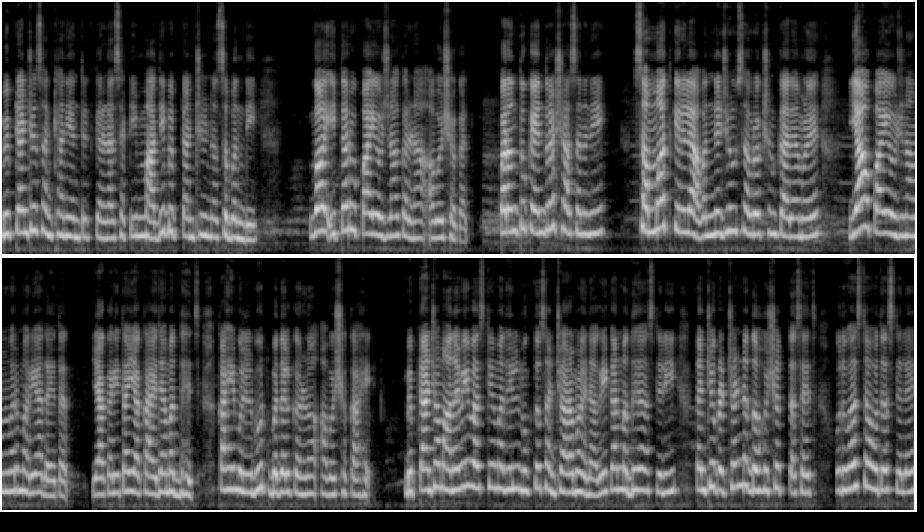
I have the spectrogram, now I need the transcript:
बिबट्यांची संख्या नियंत्रित करण्यासाठी मादी बिबट्यांची नसबंदी व इतर उपाययोजना करणं आवश्यक आहे. परंतु केंद्र शासनाने संमत केलेल्या वन्यजीव संरक्षण कायद्यामुळे या उपाययोजनांवर मर्यादा येतात. याकरिता या कायद्यामध्येच काही मूलभूत बदल करणं आवश्यक आहे. बिबट्यांच्या मानवी वस्तीमधील मुक्त संचारामुळे नागरिकांमध्ये असलेली त्यांची प्रचंड दहशत तसेच उद्ध्वस्त होत असलेले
